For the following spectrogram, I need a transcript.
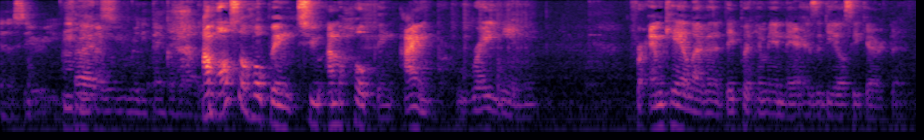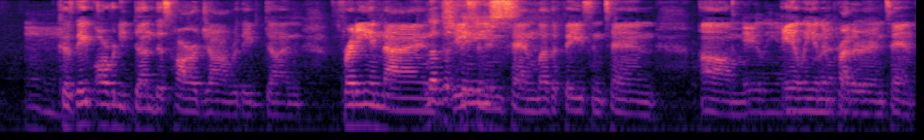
in a series. Like when you really think about it. I'm also hoping to. I'm hoping. I am praying for MK11 that they put him in there as a DLC character Mm. because they've already done this horror genre. They've done Freddy and nine, Leatherface. Jason and ten, Leatherface and ten, um, Alien, Alien, and Predator. and ten.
